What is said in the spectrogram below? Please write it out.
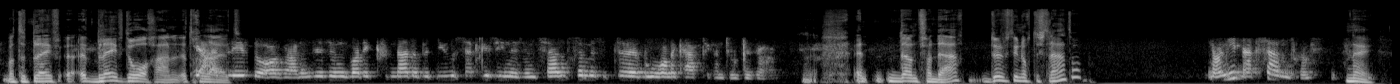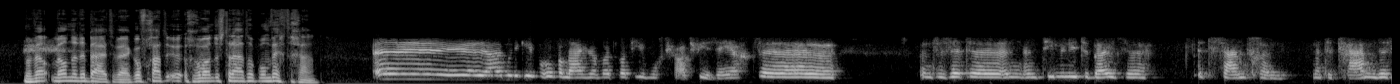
Want het bleef, het bleef doorgaan, het geluid. Ja, het bleef doorgaan. En dus wat ik net op het nieuws heb gezien is in het centrum is het uh, behoorlijk heftig aan toe gegaan. Ja. En dan vandaag, durft u nog de straat op? Nou, niet naar het centrum. Nee. Maar wel, wel naar de buitenwijk? Of gaat u gewoon de straat op om weg te gaan? Uh, ja, dan moet ik even overleggen wat, wat hier wordt geadviseerd. Uh, want we zitten een, een tien minuten buiten het centrum met de tram. Dus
